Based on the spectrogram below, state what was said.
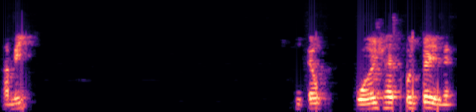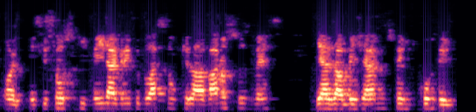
Amém? Então, o anjo responde para ele, né? Olha, esses são os que vêm da grande tribulação, que lavaram suas vestes e as alvejaram no sangue do cordeiro.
